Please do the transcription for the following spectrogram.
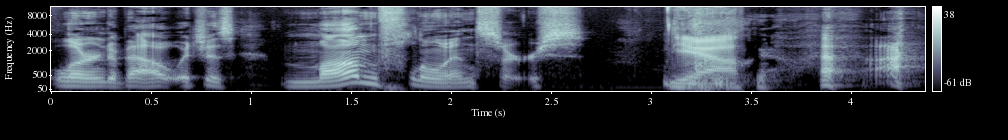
learned about, which is momfluencers. yeah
